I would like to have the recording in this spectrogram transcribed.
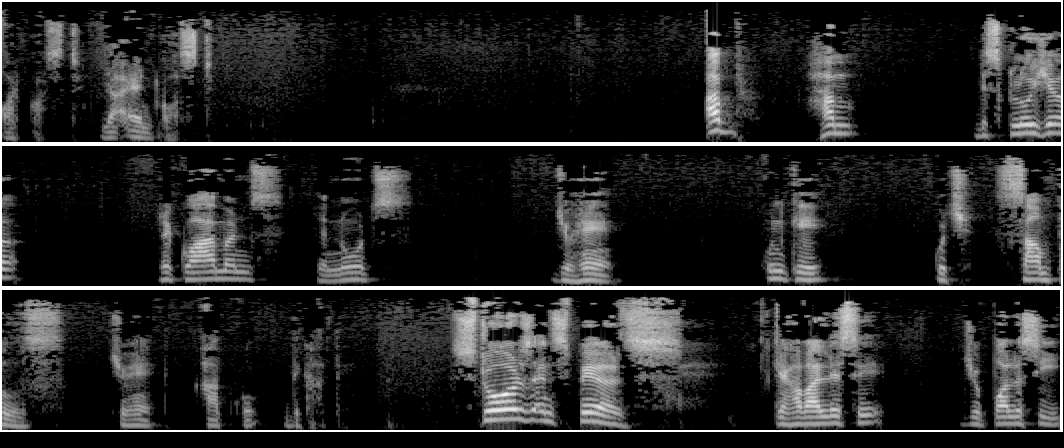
اور کاسٹ یا اینڈ کاسٹ اب ہم ڈسکلوجر ریکوائرمنٹس یا نوٹس جو ہیں، ان کے کچھ سیمپلس جو ہیں آپ کو دکھاتے ہیں اسٹورز اینڈ اسپیئرز کے حوالے سے جو پالیسی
